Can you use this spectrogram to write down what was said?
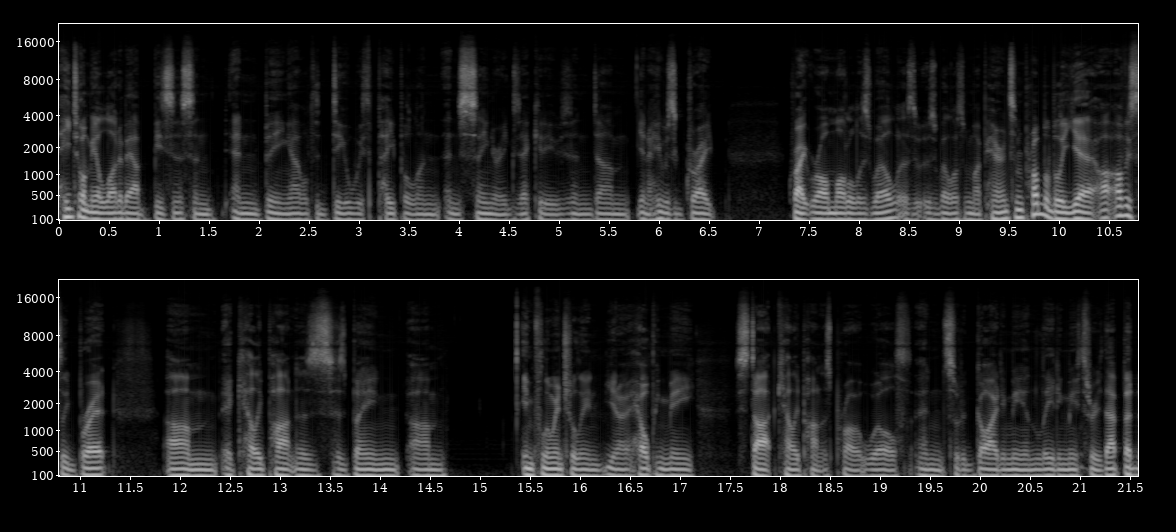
he taught me a lot about business and and being able to deal with people and, and senior executives. And um, you know he was a great great role model as well as as well as my parents. And probably yeah, obviously Brett um, at Kelly Partners has been um, influential in you know helping me start Kelly Partners Private Wealth and sort of guiding me and leading me through that. But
